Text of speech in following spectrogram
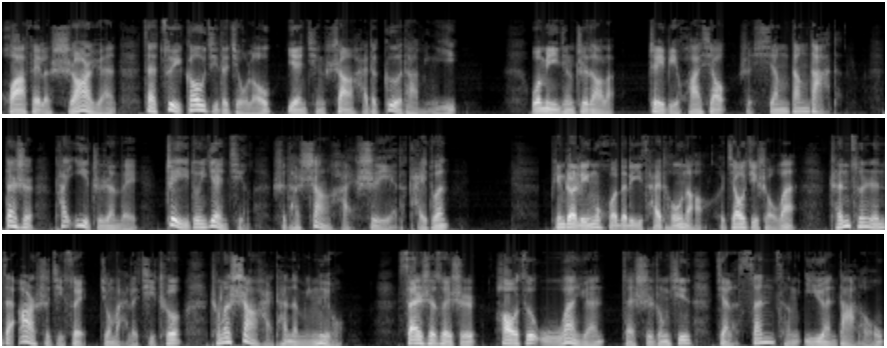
花费了十二元，在最高级的酒楼宴请上海的各大名医。我们已经知道了这笔花销是相当大的，但是他一直认为这一顿宴请是他上海事业的开端。凭着灵活的理财头脑和交际手腕，陈存仁在二十几岁就买了汽车，成了上海滩的名流。三十岁时，耗资五万元在市中心建了三层医院大楼。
